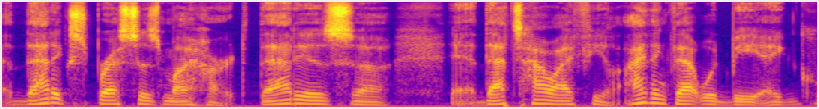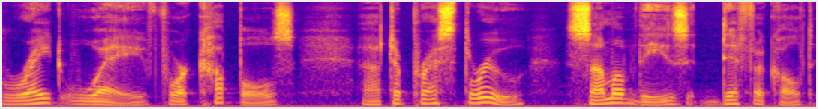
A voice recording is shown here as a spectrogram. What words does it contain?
That expresses my heart. That is uh, that's how i feel. I think that would be a great way for couples uh, to press through some of these difficult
